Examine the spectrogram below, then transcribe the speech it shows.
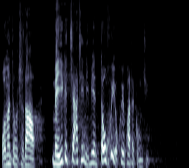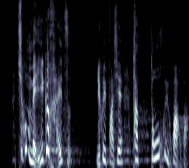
我们都知道，每一个家庭里面都会有绘画的工具。几乎每一个孩子，你会发现他都会画画。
